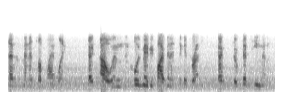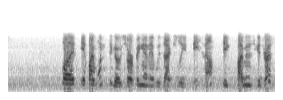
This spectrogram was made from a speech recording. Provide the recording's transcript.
10 minutes of my life. Okay? Oh, and include maybe five minutes to get dressed. Okay, so 15 minutes. But if I wanted to go surfing and it was actually decent out, take five minutes to get dressed,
